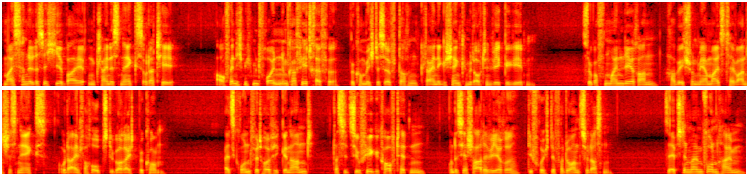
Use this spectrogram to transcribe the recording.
Meist handelt es sich hierbei um kleine Snacks oder Tee. Auch wenn ich mich mit Freunden im Café treffe, bekomme ich des Öfteren kleine Geschenke mit auf den Weg gegeben. Sogar von meinen Lehrern habe ich schon mehrmals taiwanische Snacks oder einfach Obst überreicht bekommen. Als Grund wird häufig genannt, dass sie zu viel gekauft hätten und es ja schade wäre, die Früchte verdorren zu lassen. Selbst in meinem Wohnheim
